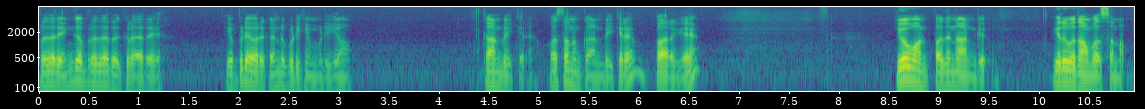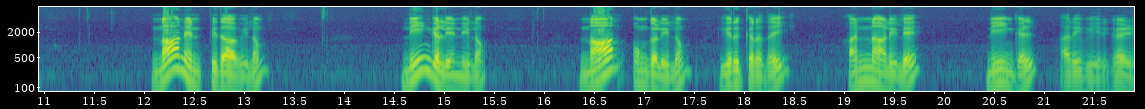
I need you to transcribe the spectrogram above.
பிரதர் எங்கே பிரதர் இருக்கிறாரு? எப்படி அவரை கண்டுபிடிக்க முடியும்? காண்பிக்கிறேன். வசனம் காண்பிக்கிறேன். பாருங்க. யோவான் பதினான்கு இருபதாம் வசனம். நான் என் பிதாவிலும் நீங்கள் என்னிலும் நான் உங்களிலும் இருக்கிறதை அந்நாளிலே நீங்கள் அறிவீர்கள்.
